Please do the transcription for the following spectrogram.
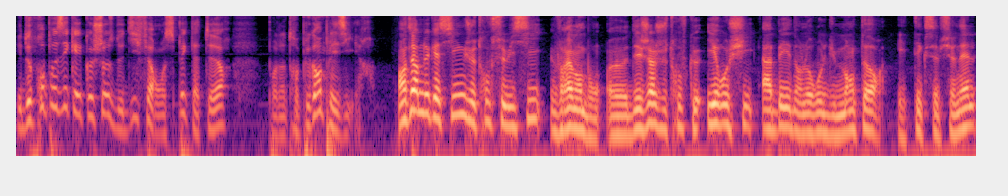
et de proposer quelque chose de différent au spectateur pour notre plus grand plaisir. En termes de casting, je trouve celui-ci vraiment bon. Euh, déjà, je trouve que Hiroshi Abe dans le rôle du mentor est exceptionnel.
